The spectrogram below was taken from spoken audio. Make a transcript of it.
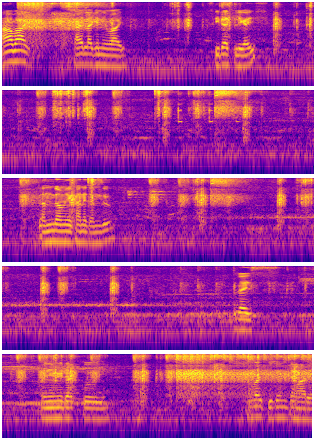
হ্যাঁ ভাই গায়ে লাগেনি ভাই সিরিয়াসলি গাইস চান্দু আমি এখানে চান্দু গাইস এনিমিটা কই ভাই পিছনতে মারে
